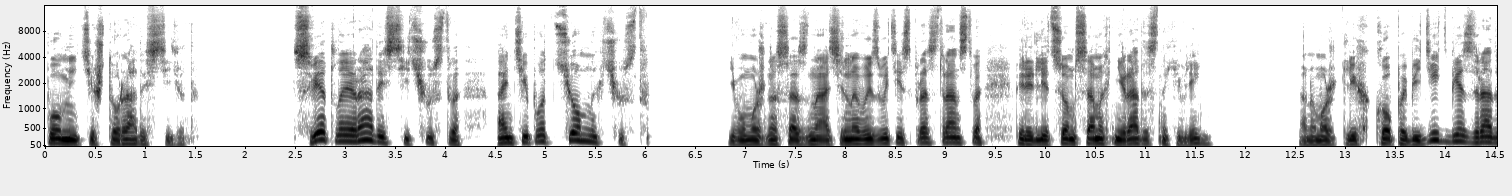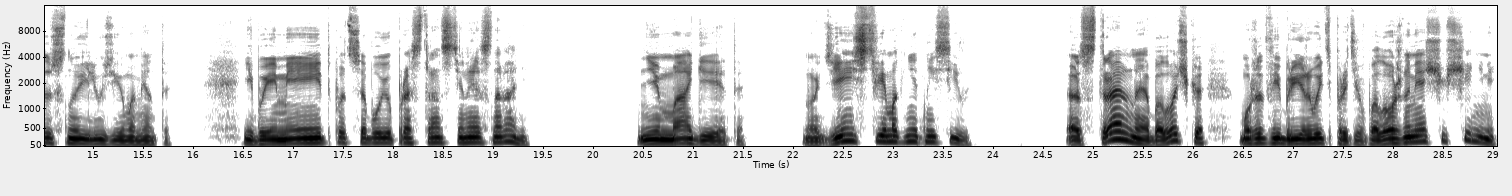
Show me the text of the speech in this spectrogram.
помните, что радость идет. Светлая радость и чувство — антипод темных чувств. Его можно сознательно вызвать из пространства перед лицом самых нерадостных явлений. Оно может легко победить безрадостную иллюзию момента ибо имеет под собою пространственное основание. Не магия это, но действие магнитной силы. Астральная оболочка может вибрировать противоположными ощущениями,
